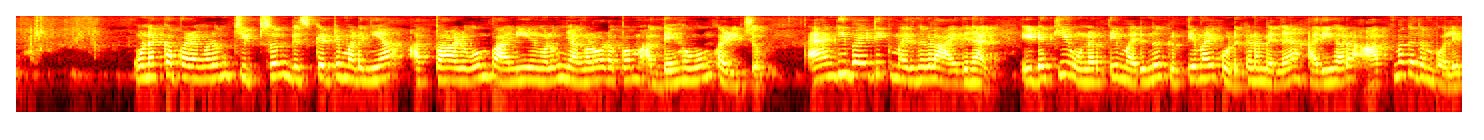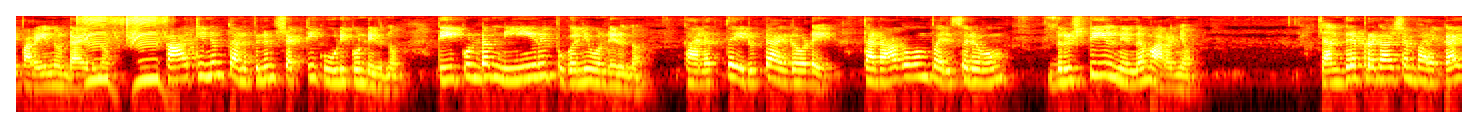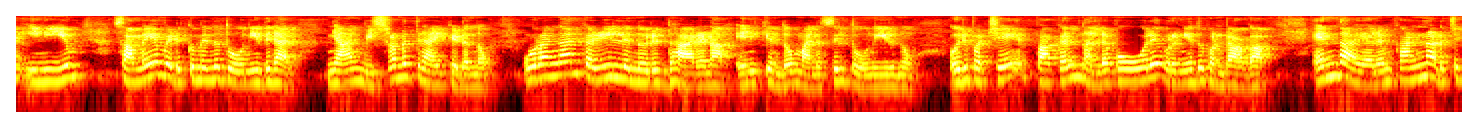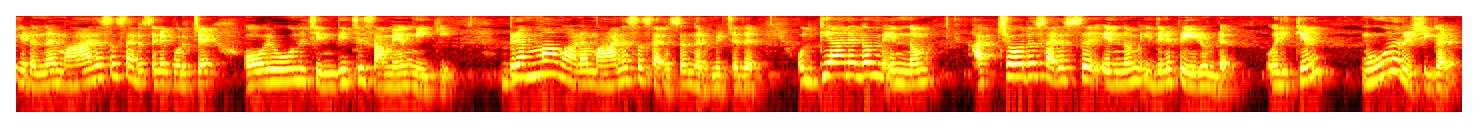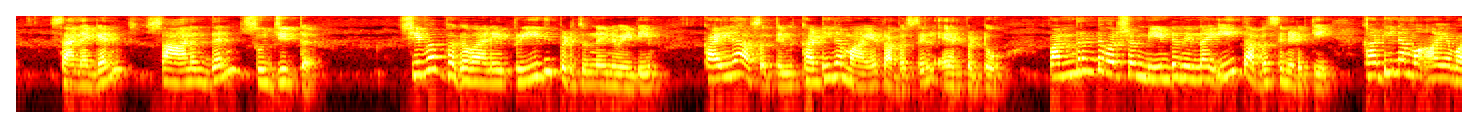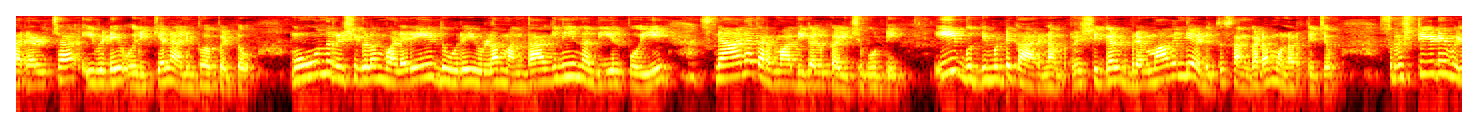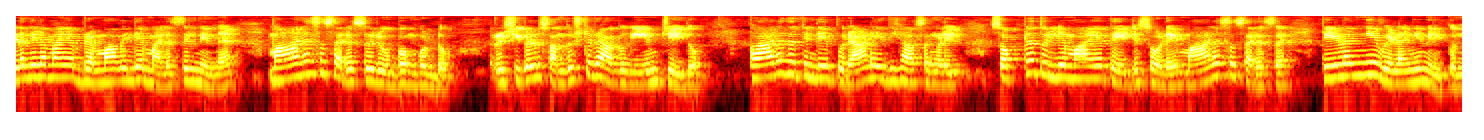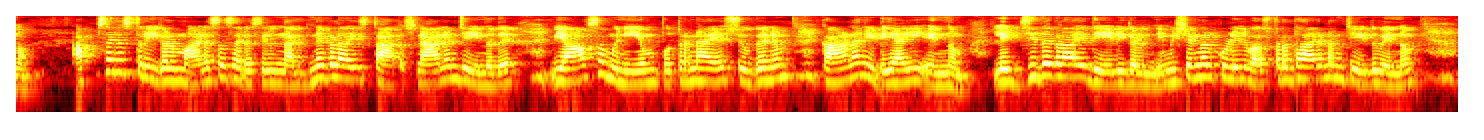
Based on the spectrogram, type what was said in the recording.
ഉണക്കപ്പഴങ്ങളും ചിപ്സും ബിസ്ക്കറ്റും അടങ്ങിയ അത്താഴവും പാനീയങ്ങളും ഞങ്ങളോടൊപ്പം അദ്ദേഹവും കഴിച്ചു. ആന്റിബയോട്ടിക് മരുന്നുകളായതിനാൽ ഇടയ്ക്ക് ഉണർത്തി മരുന്ന് കൃത്യമായി കൊടുക്കണമെന്ന് ഹരിഹർ ആത്മകഥം പോലെ പറയുന്നുണ്ടായിരുന്നു. കാറ്റിനും തണുപ്പിനും ശക്തി കൂടിക്കൊണ്ടിരുന്നു. തീക്കുണ്ടം നീറി പുകഞ്ഞുകൊണ്ടിരുന്നു. കനത്ത ഇരുട്ടായതോടെ തടാകവും പരിസരവും ദൃഷ്ടിയിൽ നിന്ന് മറഞ്ഞു. ചന്ദ്രപ്രകാശം പരക്കാൻ ഇനിയും സമയമെടുക്കുമെന്ന് തോന്നിയതിനാൽ ഞാൻ വിശ്രമത്തിനായി കിടന്നു. ഉറങ്ങാൻ കഴിയില്ലെന്നൊരു ധാരണ എനിക്കെന്തോ മനസ്സിൽ തോന്നിയിരുന്നു. ഒരു പക്ഷേ പകൽ നല്ലപോലെ ഉറങ്ങിയത് കൊണ്ടാകാം എന്തായാലും കണ്ണടച്ച് കിടന്ന് മാനസ സരസിനെ കുറിച്ച് ഓരോന്ന് ചിന്തിച്ച് സമയം നീക്കി. ബ്രഹ്മാവാണ് മാനസ സരസ് നിർമ്മിച്ചത്. ഉദ്യാനകം എന്നും അച്ചോദ സരസ് എന്നും ഇതിന് പേരുണ്ട്. ഒരിക്കൽ മൂന്ന് ഋഷികൾ. സനകൻ സാനന്ദൻ സുജിത്ത് ശിവഭഗവാനെ പ്രീതിപ്പെടുത്തുന്നതിനു വേണ്ടി കൈലാസത്തിൽ കഠിനമായ തപസ്സിൽ ഏർപ്പെട്ടു. പന്ത്രണ്ട് വർഷം നീണ്ടുനിന്ന ഈ തപസ്സിനിടയ്ക്ക് കഠിനമായ വരൾച്ച ഇവിടെ ഒരിക്കൽ അനുഭവപ്പെട്ടു. മൂന്ന് ഋഷികളും വളരെ ദൂരെയുള്ള മന്ദാകിനി നദിയിൽ പോയി സ്നാനകർമാദികൾ കഴിച്ചുകൂട്ടി. ഈ ബുദ്ധിമുട്ട് കാരണം ഋഷികൾ ബ്രഹ്മാവിന്റെ അടുത്ത് സങ്കടം ഉണർത്തിച്ചു. സൃഷ്ടിയുടെ വിളനിലമായ ബ്രഹ്മാവിന്റെ മനസ്സിൽ നിന്ന് മാനസ സരസ് രൂപം കൊണ്ടു ഋഷികൾ സന്തുഷ്ടരാകുകയും ചെയ്തു. ഭാരതത്തിന്റെ പുരാണ ഇതിഹാസങ്ങളിൽ സ്വപ്നതുല്യമായ തേജസ്സോടെ മാനസ സരസ് തിളങ്ങി വിളങ്ങി നിൽക്കുന്നു. അപ്സര സ്ത്രീകൾ മാനസ സരസിൽ നഗ്നകളായി സ്നാനം ചെയ്യുന്നത് വ്യാസമുനിയും പുത്രനായ ശുഗനും കാണാനിടയായി എന്നും ലജ്ജിതകളായ ദേവികൾ നിമിഷങ്ങൾക്കുള്ളിൽ വസ്ത്രധാരണം ചെയ്തുവെന്നും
